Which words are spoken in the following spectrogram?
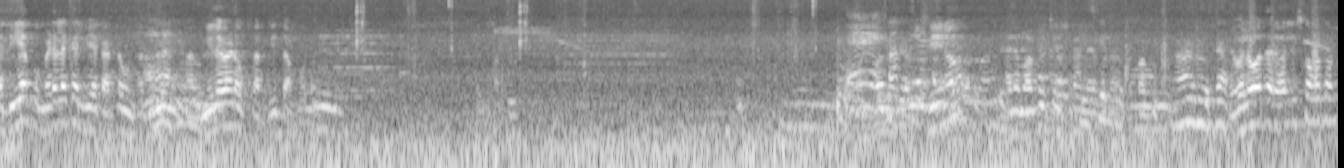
అది తీయకు మెడలకెళ్ళి తీయక అట్లా ఉంటుంది. అది నిలబడి ఒకసారి తీద్దాం. సీను ఆయన పంపించేసిన ఎవరు పోతారు? ఎవరు తీసుకోపోతారు?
